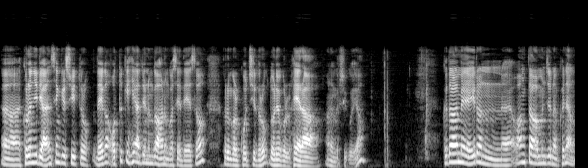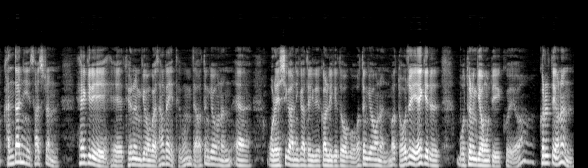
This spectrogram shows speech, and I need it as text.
어, 그런 일이 안 생길 수 있도록 내가 어떻게 해야 되는가 하는 것에 대해서 그런 걸 고치도록 노력을 해라 하는 것이고요. 그 다음에 이런 왕따 문제는 그냥 간단히 사실은 해결이 되는 경우가 상당히 드뭅니다. 어떤 경우는 오래 시간이 걸리기도 하고 어떤 경우는 뭐 도저히 해결을 못하는 경우도 있고요. 그럴 때는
